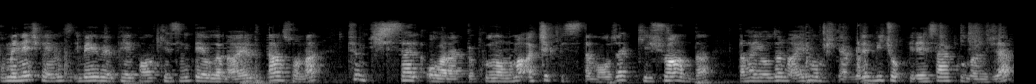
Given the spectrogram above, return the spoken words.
Bu Manage Payments, eBay ve PayPal kesinlikle yollarını ayırdıktan sonra tüm kişisel olarak da kullanıma açık bir sistem olacak ki şu anda daha yollarını ayırmamışken bile birçok bireysel kullanıcıya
